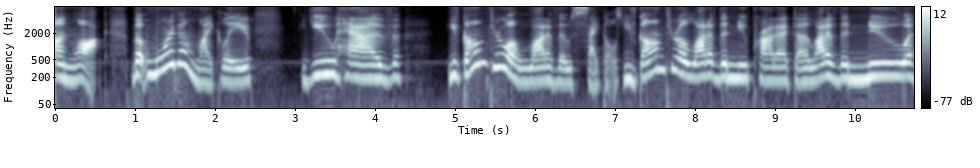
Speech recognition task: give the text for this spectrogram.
unlock. But more than likely, you have you've gone through a lot of those cycles. You've gone through a lot of the new product, a lot of the new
